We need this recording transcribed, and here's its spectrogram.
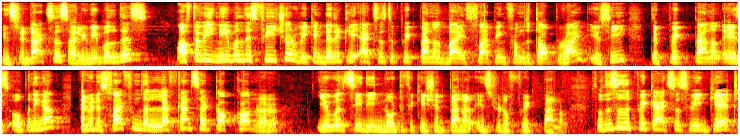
instant access. I'll enable this. After we enable this feature, we can directly access the quick panel by swiping from the top right. You see the quick panel is opening up and when you swipe from the left hand side top corner, you will see the notification panel instead of quick panel. So this is a quick access we get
